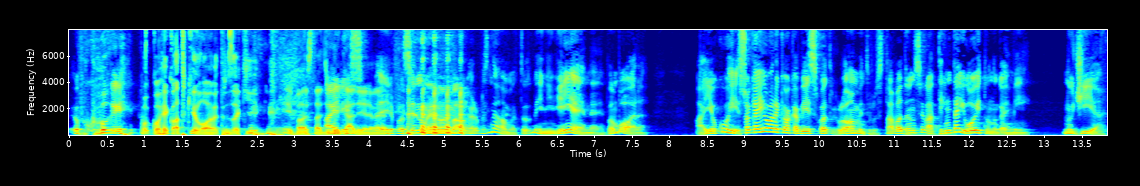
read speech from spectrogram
eu vou correr. Vou correr 4km aqui. ele falou, você tá de aí brincadeira, velho. Aí ele falou, você não é normal, cara. Eu falei, assim, não, mas tudo bem, ninguém é, né? Vambora. Aí eu corri. Só que aí a hora que eu acabei esses 4km, tava dando, sei lá, 38 no Garmin, no dia.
